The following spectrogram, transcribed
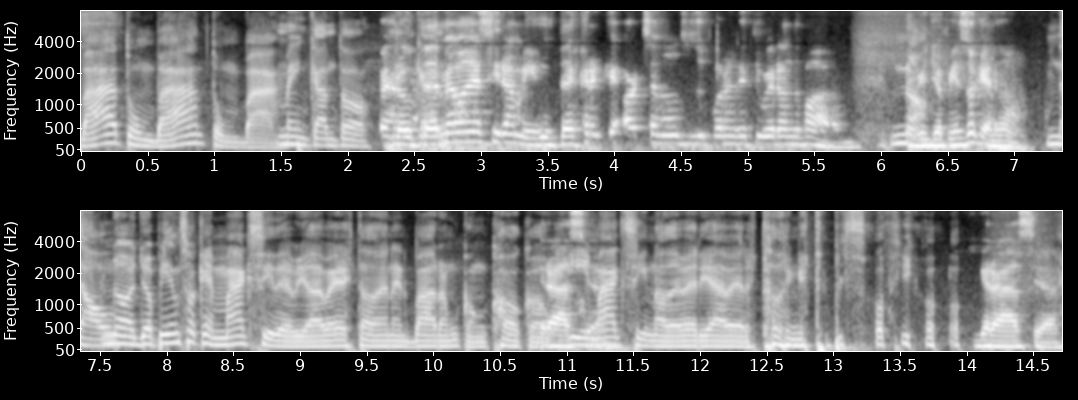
Tumba, tumba, tumba. Me encantó. Pero ustedes me van a decir a mí, ¿ustedes creen que Art Simone se supone que estuviera en the bottom? No. Porque yo pienso que no. No. No, yo pienso que Maxi debió haber estado en el bottom con Coco. Gracias. Y Maxi no debería haber estado en este episodio. Gracias.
